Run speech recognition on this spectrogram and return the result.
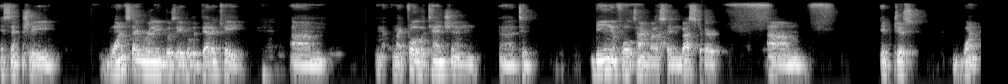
essentially, once I really was able to dedicate um, my, my, full attention uh, to being a full time real estate investor, um, it just went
